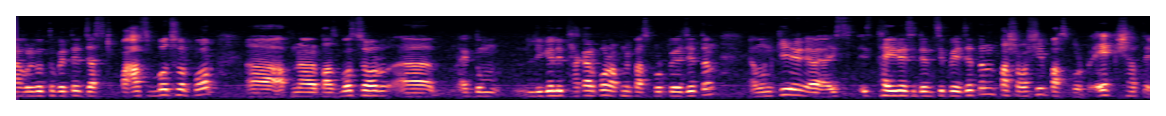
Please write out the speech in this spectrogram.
নাগরিকত্ব পেতে জাস্ট পাঁচ বছর পর আপনার পাঁচ বছর একদম লিগালি থাকার পর আপনি পাসপোর্ট পেয়ে যেতেন। এমনকি স্থায়ী রেসিডেন্সি পেয়ে যেতেন। পাশাপাশি পাসপোর্ট একসাথে।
